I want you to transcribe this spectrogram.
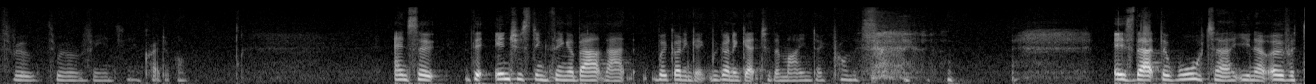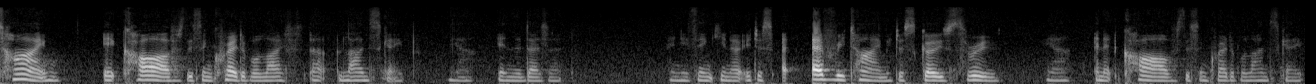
through, through a ravine. Incredible. And so the interesting thing about that, we're going to get, we're going to get to the mind, I promise. is that the water, you know, over time, it carves this incredible life uh, landscape, yeah, in the desert. And you think, you know, it just every time it just goes through, yeah, and it carves this incredible landscape.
